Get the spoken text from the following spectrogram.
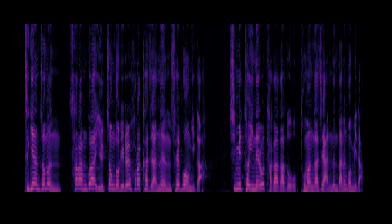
특이한 점은 사람과 일정 거리를 허락하지 않는 쇠부엉이가 10m 이내로 다가가도 도망가지 않는다는 겁니다.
